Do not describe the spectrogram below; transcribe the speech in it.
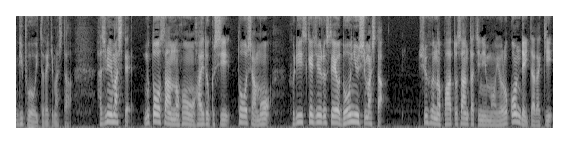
リプをいただきました。はじめまして武藤さんの本を拝読し当社もフリースケジュール制を導入しました。主婦のパートさんたちにも喜んでいただき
